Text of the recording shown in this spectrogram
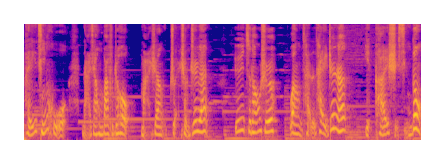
裴擒虎拿下红 buff 之后，马上转上支援。与此同时，旺财的太乙真人也开始行动。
